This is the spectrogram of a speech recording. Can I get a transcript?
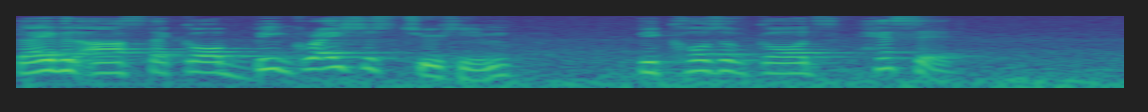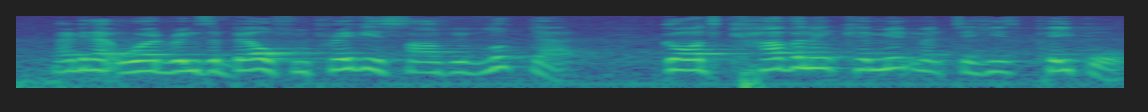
David asks that God be gracious to him because of God's hesed. Maybe that word rings a bell from previous Psalms we've looked at. God's covenant commitment to his people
